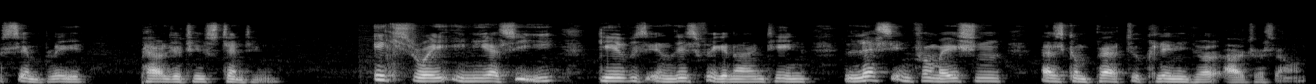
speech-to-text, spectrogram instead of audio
simply palliative stenting. X-ray in ERC gives in this figure 19 less information as compared to clinical ultrasound.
